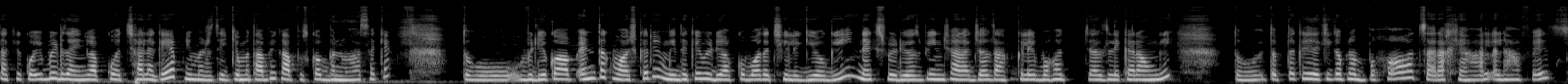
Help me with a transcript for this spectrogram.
ताकि कोई भी डिज़ाइन जो आपको अच्छा लगे, अपनी मर्ज़ी के मुताबिक आप उसको बनवा सकें। तो वीडियो को आप एंड तक वॉच करें। उम्मीद है कि वीडियो आपको बहुत अच्छी लगी होगी। नेक्स्ट वीडियोज़ भी इन जल्द आपके लिए बहुत जल्द लेकर आऊँगी। तो तब तक रखिएगा अपना बहुत सारा ख्याल। अल्लाह हाफिज़।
